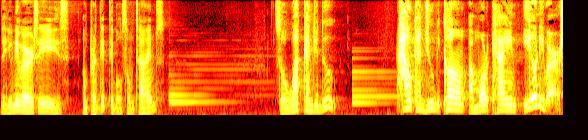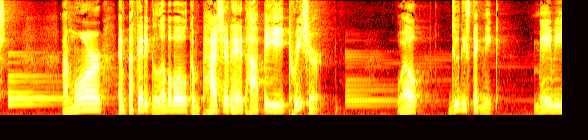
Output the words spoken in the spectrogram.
The universe is unpredictable sometimes. So, what can you do? How can you become a more kind universe? A more empathetic, lovable, compassionate, happy creature? Well, do this technique Maybe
